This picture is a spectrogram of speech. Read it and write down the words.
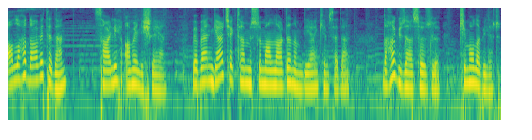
Allah'a davet eden, salih amel işleyen ve ben gerçekten Müslümanlardanım diyen kimseden daha güzel sözlü kim olabilir?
